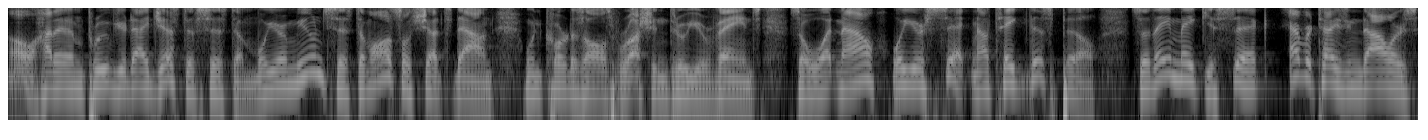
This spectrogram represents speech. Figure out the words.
Oh, how to improve your digestive system. Well, your immune system also shuts down when cortisol is rushing through your veins. So what now? Well, you're sick. Now take this pill. So they make you sick. Advertising dollars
